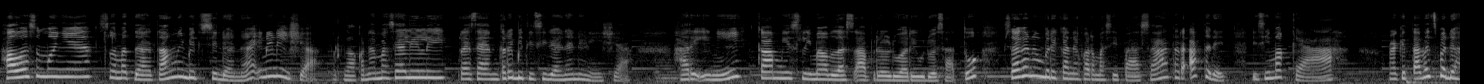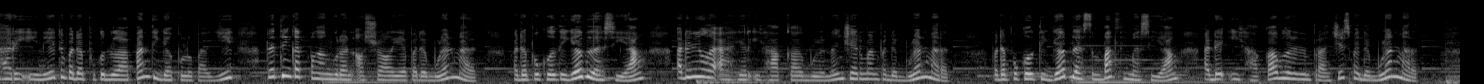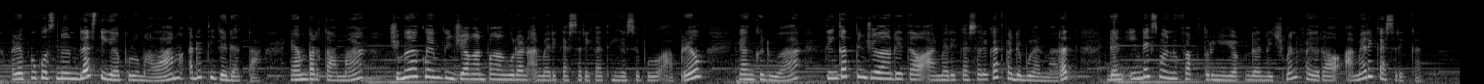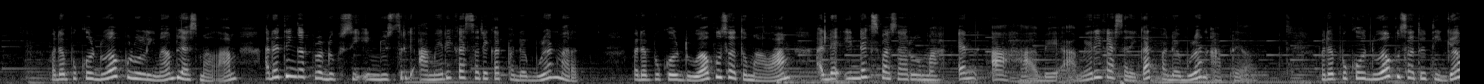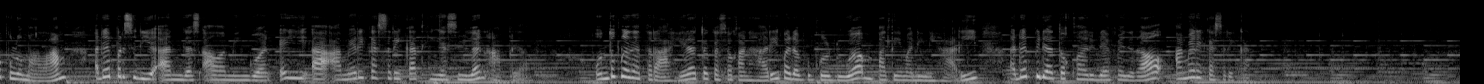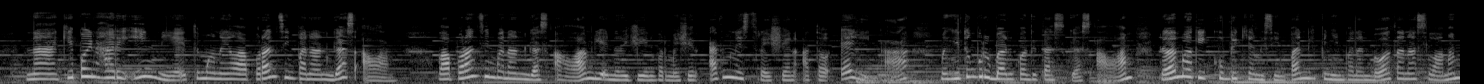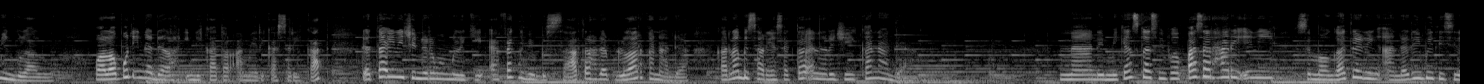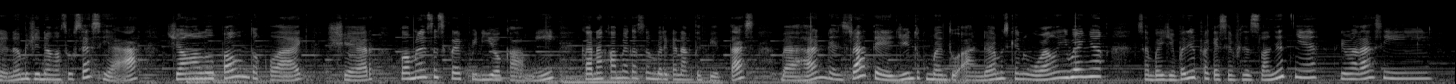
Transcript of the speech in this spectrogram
Halo semuanya, selamat datang di BTC Dana Indonesia. Perkenalkan nama saya Lili, presenter BTC Dana Indonesia. Hari ini, Kamis 15 April 2021, saya akan memberikan informasi pasar terupdate. Disimak ya. Market updates pada hari ini itu pada pukul 8.30 pagi ada tingkat pengangguran Australia pada bulan Maret. Pada pukul 13 siang ada nilai akhir IHK bulanan Jerman pada bulan Maret. Pada pukul 13.45 siang ada IHK bulanan Prancis pada bulan Maret. Pada pukul 19.30 malam ada tiga data. Yang pertama, jumlah klaim tunjangan pengangguran Amerika Serikat hingga 10 April. Yang kedua, tingkat penjualan retail Amerika Serikat pada bulan Maret. Dan indeks manufaktur New York dan Richmond Federal Amerika Serikat. Pada pukul 20.15 malam, ada tingkat produksi industri Amerika Serikat pada bulan Maret. Pada pukul 21 malam, ada indeks pasar rumah NAHB Amerika Serikat pada bulan April. Pada pukul 21.30 malam, ada persediaan gas alam mingguan EIA Amerika Serikat hingga 9 April. Untuk data terakhir atau keesokan hari pada pukul 2.45 dini hari, ada pidato Clarida Federal Amerika Serikat. Nah, key point hari ini yaitu mengenai laporan simpanan gas alam. Laporan simpanan gas alam di Energy Information Administration atau EIA menghitung perubahan kuantitas gas alam dalam kaki kubik yang disimpan di penyimpanan bawah tanah selama minggu lalu. Walaupun ini adalah indikator Amerika Serikat, data ini cenderung memiliki efek lebih besar terhadap dolar Kanada karena besarnya sektor energi Kanada. Nah, demikian sekilas info pasar hari ini. Semoga trading Anda di BTC Dana berjalan dengan sukses ya. Jangan lupa untuk like, share, komen, dan subscribe video kami karena kami akan memberikan aktivitas, bahan, dan strategi untuk membantu Anda meskipun uang lebih banyak. Sampai jumpa di pakai service selanjutnya. Terima kasih.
